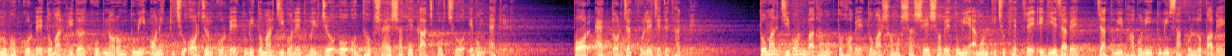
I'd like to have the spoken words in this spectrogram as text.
অনুভব করবে, তোমার হৃদয় খুব নরম, তুমি অনেক কিছু অর্জন করবে, তুমি তোমার জীবনে ধৈর্য ও অধ্যবসায়ের সাথে কাজ করছ এবং একের। পর এক দরজা খুলে যেতে থাকবে। তোমার জীবন বাধামুক্ত হবে, তোমার সমস্যা শেষ হবে, তুমি এমন কিছু ক্ষেত্রে এগিয়ে যাবে, যা তুমি ভাবনি তুমি সাফল্য পাবে,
